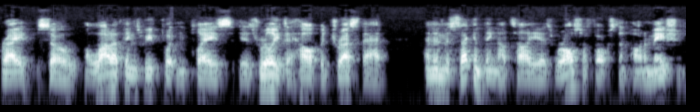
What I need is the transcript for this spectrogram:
right? So a lot of things we've put in place is really to help address that. And then the second thing I'll tell you is we're also focused on automation.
